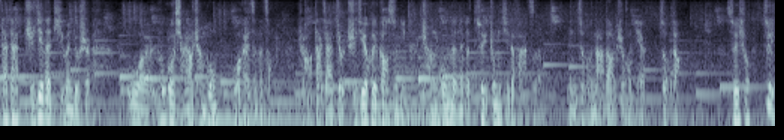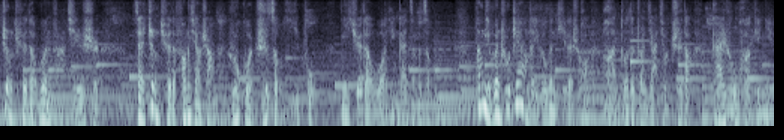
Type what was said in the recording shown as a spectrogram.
大家直接的提问就是：我如果想要成功，我该怎么走？然后大家就直接会告诉你成功的那个最终极的法则，你最后拿到了之后你也做不到。所以说，最正确的问法其实是在正确的方向上，如果只走一步，你觉得我应该怎么走？当你问出这样的一个问题的时候，很多的专家就知道该如何给你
